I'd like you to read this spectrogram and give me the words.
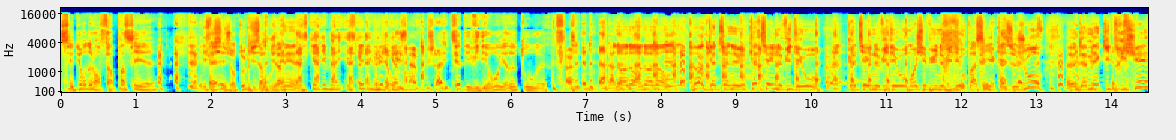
c'est dur de leur faire passer. hein. Et puis c'est surtout qu'ils avouent jamais. hein. Est-ce qu'il y a des, ma- est-ce qu'il y a des médicaments Il y a des vidéos, il y a de tout. hein. Non, non, non, non, non. Non, quand il y, a une- quand il y a une vidéo, quand il y a une vidéo, moi j'ai vu une vidéo passer il y a 15 jours euh, d'un mec qui trichait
